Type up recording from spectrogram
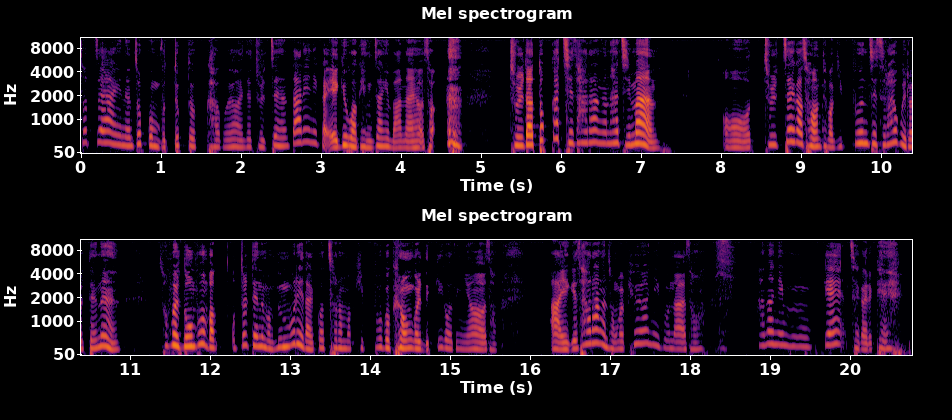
첫째 아이는 조금 무뚝뚝하고요. 이제 둘째는 딸이니까 애교가 굉장히 많아요. 그래서 둘 다 똑같이 사랑은 하지만 어, 둘째가 저한테 막 이쁜 짓을 하고 이럴 때는 정말 너무 막 어떨 때는 막 눈물이 날 것처럼 막 기쁘고 그런 걸 느끼거든요. 그래서 아 이게 사랑은 정말 표현이구나 해서 하나님께 제가 이렇게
